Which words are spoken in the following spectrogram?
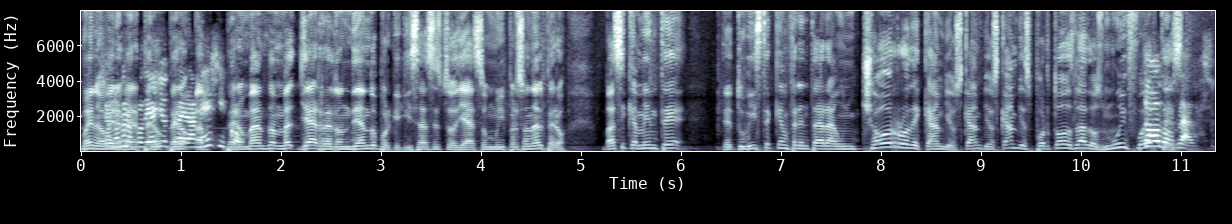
Bueno, bueno, pero, pero, ya redondeando, porque quizás esto ya es muy personal, pero básicamente te tuviste que enfrentar a un chorro de cambios, cambios, cambios por todos lados, muy fuertes. Todos lados.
